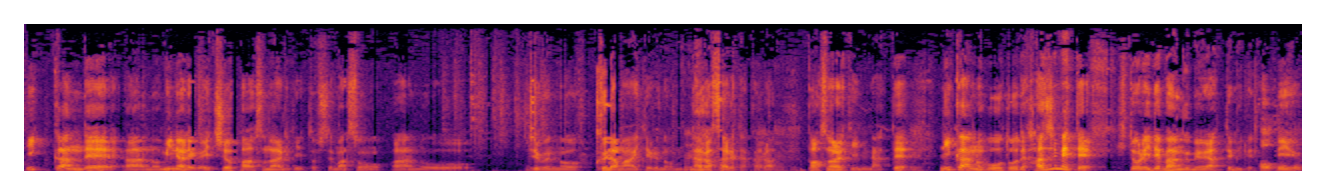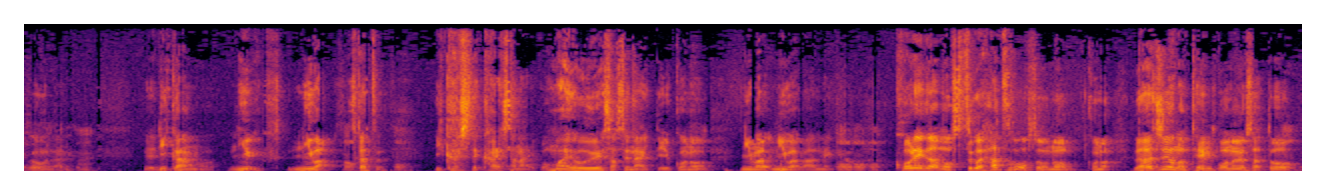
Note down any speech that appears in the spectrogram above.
1巻であのミナレが一応パーソナリティとして、まあ、そうあの自分の管巻いてるのを流されたからパーソナリティになって2巻の冒頭で初めて1人で番組をやってみるっていうことになる。で2巻の 2, 2話2つ生かして返さない。お前を飢えさせないっていうこの2話 ,2 話があんねんけど。これがもうすごい初放送のこのラジオのテンポの良さと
